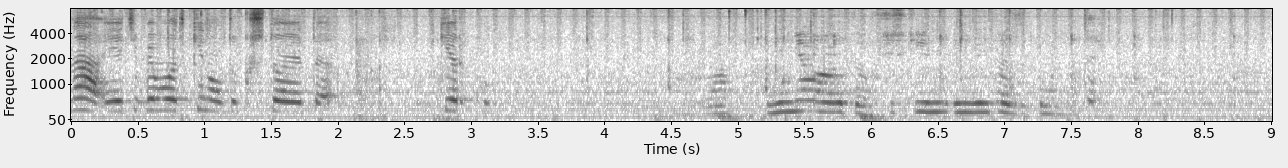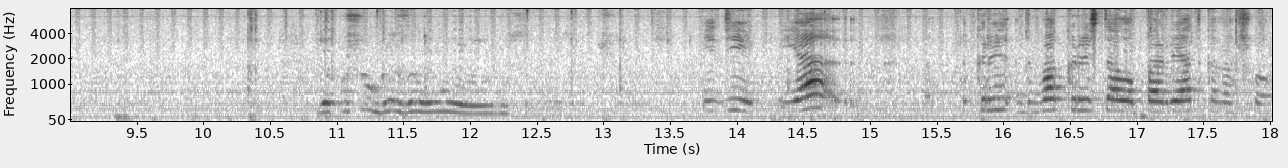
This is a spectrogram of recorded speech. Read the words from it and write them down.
На, я тебе вот кинул только что это... Кирку. Ага. У меня это, ин- инвентарь заполнен. Я пошел газовую. Иди, я кры- два кристалла порядка нашел.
